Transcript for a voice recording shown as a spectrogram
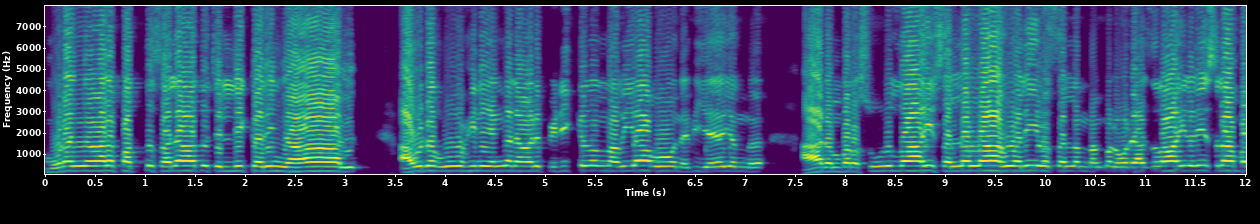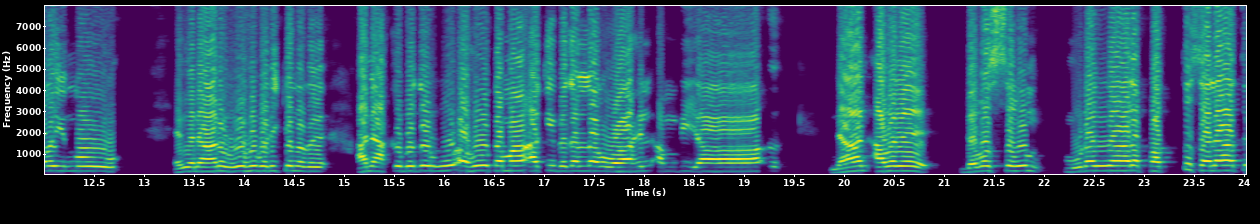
മുടങ്ങാതെ പത്ത് സലാത്ത് ചൊല്ലിക്കഴിഞ്ഞാൽ അവിടെ റൂഹിനെ എങ്ങനെയാണ് പിടിക്കുന്നതെന്ന് അറിയാമോ നബിയെ എന്ന് ആരംഭ റസൂലുല്ലാഹി സല്ലല്ലാഹു അലൈഹി വസല്ലം തങ്ങളോട് അസ്രായിൽ അലൈഹി ഇസ്ലാം പറയുന്നു. എങ്ങനെയാണ് റൂഹ് പഠിക്കുന്നത്? ഞാൻ അവരെ ദിവസവും മുടങ്ങാതെ പത്ത് സലാത്ത്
